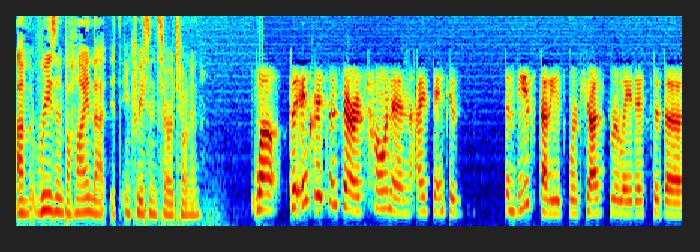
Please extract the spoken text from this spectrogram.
um, reason behind that increase in serotonin? Well, the increase in serotonin, I think, is in these studies were just related to the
